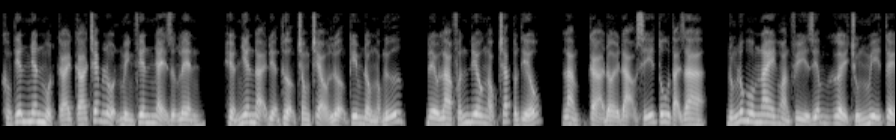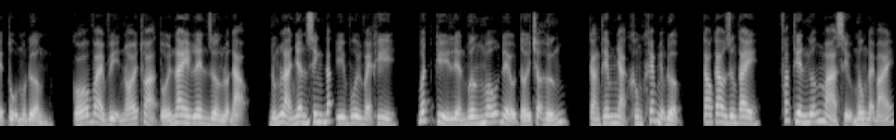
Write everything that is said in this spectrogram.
Khổng tiên nhân một cái cá chép lộn mình phiên nhảy dựng lên, hiển nhiên đại điện thượng trong trẻo lượng kim đồng ngọc nữ, đều là phấn điêu ngọc chắc tuấn tiếu, làm cả đời đạo sĩ tu tại gia. Đúng lúc hôm nay hoàn phì diễm gửi chúng Mỹ tề tụ một đường, có vài vị nói thỏa tối nay lên giường luận đạo, đúng là nhân sinh đắc y vui vẻ khi, bất kỳ liền vương mẫu đều tới trợ hứng, càng thêm nhạc không khép miệng được, cao cao dương tay, phát thiên ngưỡng mà xỉu mông đại bái,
